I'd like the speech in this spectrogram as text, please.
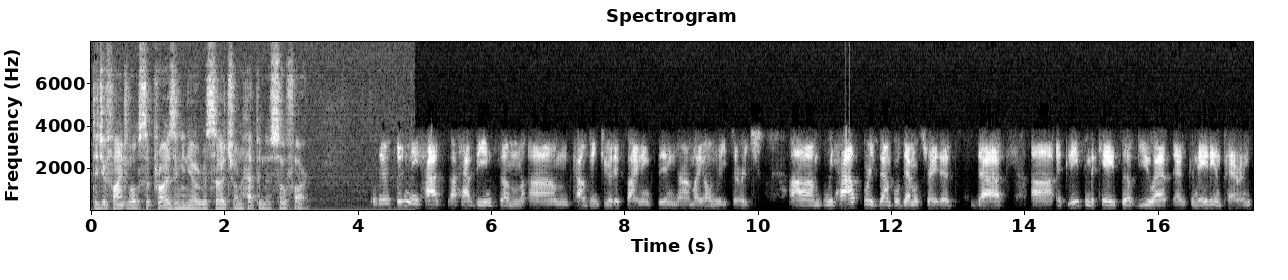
did you find most surprising in your research on happiness so far? Well, there certainly has uh, have been some um, counterintuitive findings in uh, my own research. Um, we have, for example, demonstrated that uh, at least in the case of U.S. and Canadian parents,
